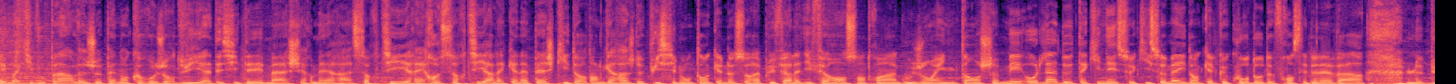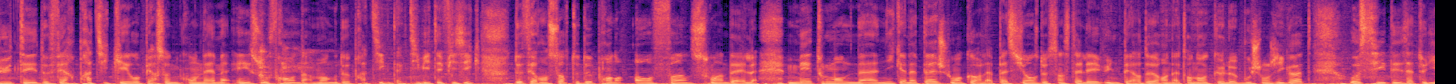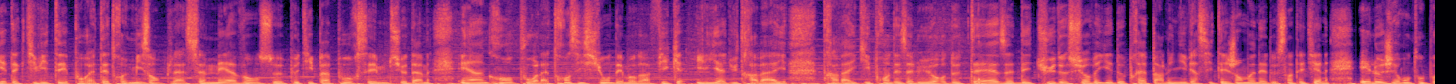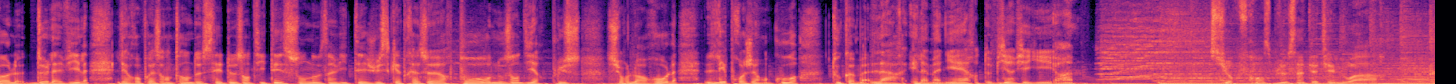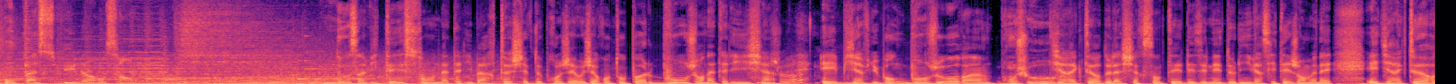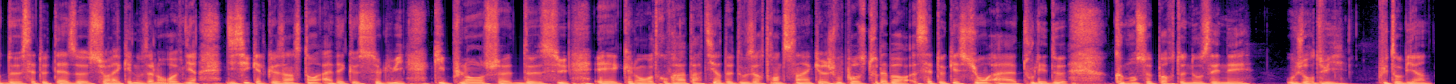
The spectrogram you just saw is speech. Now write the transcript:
Et moi qui vous parle, je peine encore aujourd'hui à décider ma chère mère à sortir et ressortir la canne à pêche qui dort dans le garage depuis si longtemps qu'elle ne saurait plus faire la différence entre un goujon et une tanche. Mais au-delà de taquiner ceux qui sommeillent dans quelques cours d'eau de France et de Navarre, le but est de faire pratiquer aux personnes qu'on aime et souffrant d'un manque de pratique, d'activité physique, de faire en sorte de prendre enfin soin d'elles. Mais tout le monde n'a ni canne à pêche ou encore la patience de s'installer une paire d'heures en attendant que le bouchon gigote. Aussi, des ateliers d'activité pourraient être mise en place. Mais avant ce petit pas pour ces monsieur dames et un grand pour la transition démographique, il y a du travail. Travail qui prend des allures de thèse, d'études, surveillées de près par l'université Jean Monnet de Saint-Étienne et le gérontopole de la ville. Les représentants de ces deux entités sont nos invités jusqu'à 13h pour nous en dire plus sur leur rôle, les projets en cours, tout comme l'art et la manière de bien vieillir. Sur France Bleu Saint-Étienne-Loire, on passe une heure ensemble. Nos invités sont Nathalie Barthes, chef de projet au Gérontopole. Bonjour Nathalie. Bonjour. Et bienvenue bon. Bonjour. Bonjour. Directeur de la chaire santé des aînés de l'université Jean Monnet et directeur de cette thèse sur laquelle nous allons revenir d'ici quelques instants avec celui qui planche dessus et que l'on retrouvera à partir de 12h35. Je vous pose tout d'abord cette question à tous les deux. Comment se portent nos aînés aujourd'hui? Plutôt bien?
